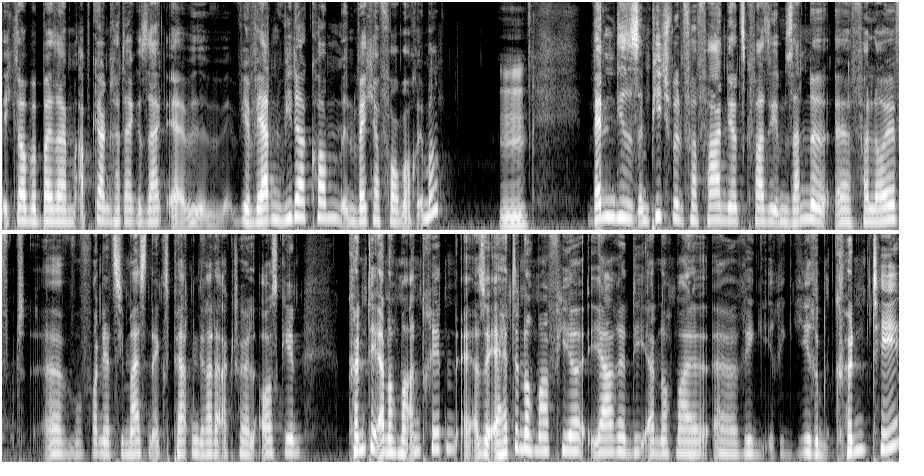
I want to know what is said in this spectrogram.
Ich glaube, bei seinem Abgang hat er gesagt, er, wir werden wiederkommen, in welcher Form auch immer. Hm. Wenn dieses Impeachment-Verfahren jetzt quasi im Sande äh, verläuft, äh, wovon jetzt die meisten Experten gerade aktuell ausgehen, könnte er nochmal antreten. Er- Also er hätte nochmal vier Jahre, die er nochmal äh, reg regieren könnte,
